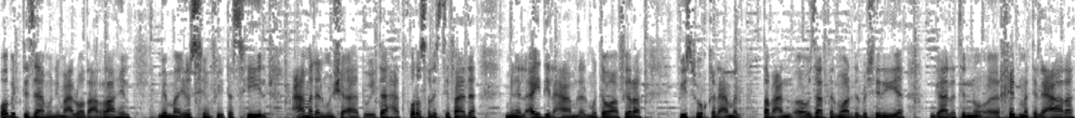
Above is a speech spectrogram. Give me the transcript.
وبالتزامن مع الوضع الراهن مما يسهم في تسهيل عمل المنشآت وإتاحة فرص الاستفادة من الأيدي العاملة المتوافرة في سوق العمل. طبعا وزارة الموارد البشرية قالت أنه خدمة الإعارة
